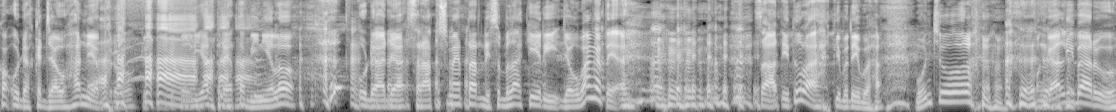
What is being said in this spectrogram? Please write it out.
kok udah kejauhan ya bro. Gitu, gitu. Lihat ternyata bini lo udah ada 100 meter di sebelah kiri. Jauh banget ya. Saat itulah tiba-tiba muncul penggali baru.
